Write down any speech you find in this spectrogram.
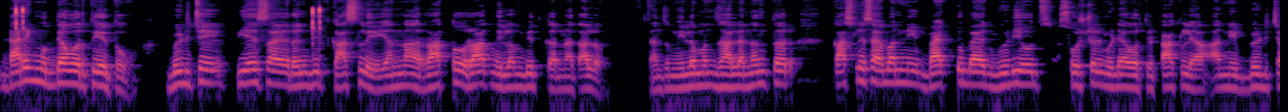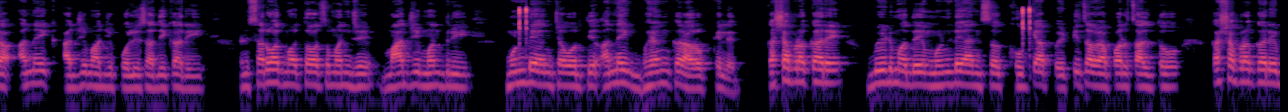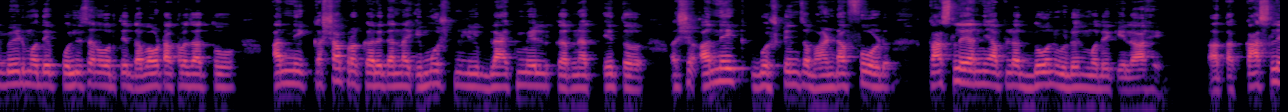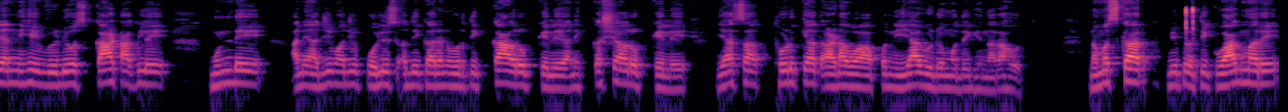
Direct मुद्द्यावरती येतो. बीडचे P S I Ranjit Kasle यांना रातोरात निलंबित करण्यात आलं. त्यांचं निलंबन झाल्यानंतर कासले साहेबांनी back to back videos social मीडियावरती टाकल्या आणि बीडच्या अनेक आजी माजी पोलीस अधिकारी आणि सर्वात महत्त्वाचं म्हणजे माजी मंत्री मुंडे यांच्यावरती अनेक भयंकर आरोप केलेत. कशा प्रकारे बीडमध्ये मुंडे यांचं खोक्या पेटीचा व्यापार चालतो? कशा प्रकारे बीडमध्ये पोलिसांवरती दबाव टाकला जातो? आणि कशा प्रकारे त्यांना इमोशनली ब्लॅकमेल करण्यात येतं अशा अनेक गोष्टींचा भांडाफोड कासले यांनी आपल्या दोन व्हिडिओमध्ये केला आहे. आता कासले यांनी हे व्हिडिओज का टाकले? मुंडे आणि आजीमाजी पोलीस अधिकाऱ्यांवरती का आरोप केले आणि कसे आरोप केले? याचा थोडक्यात आढावा आपण या व्हिडिओमध्ये घेणार आहोत. नमस्कार मी प्रतीक वाघमारे.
